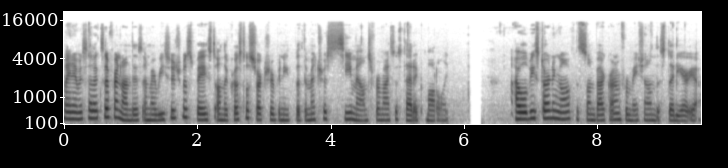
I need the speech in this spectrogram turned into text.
My name is Alexa Fernandez, and my research was based on the crustal structure beneath Bathymetrists seamounts for isostatic modeling. I will be starting off with some background information on the study area,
